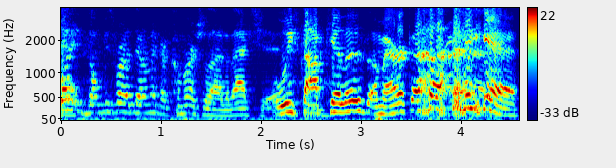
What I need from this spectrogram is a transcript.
know what? Don't be surprised they don't make a commercial out of that shit. we stop killers, America. yeah.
